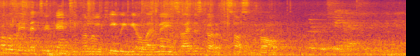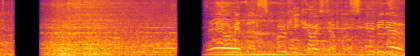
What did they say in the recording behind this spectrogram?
Probably a bit too fancy for a little Kiwi girl like me, so I just got a sausage roll. The spooky coaster for Scooby-Doo.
